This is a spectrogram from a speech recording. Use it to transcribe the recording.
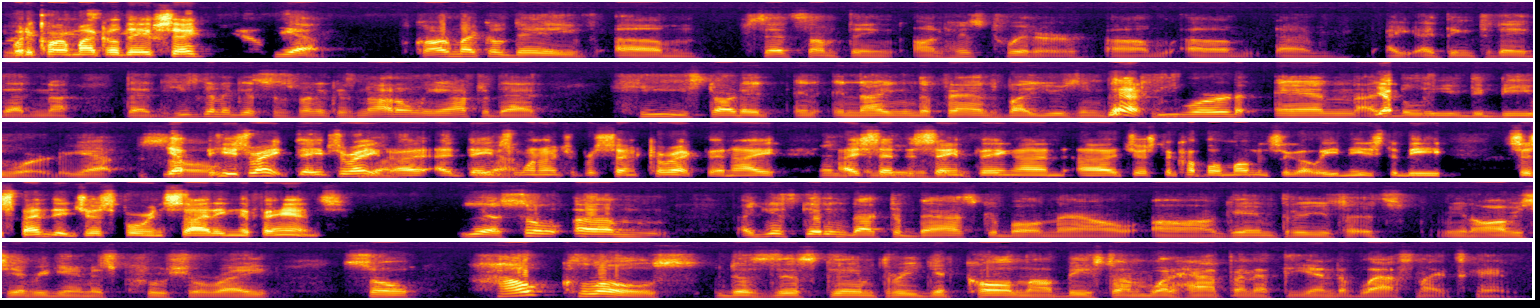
What did Carmichael Dave say? Yeah, Carmichael Dave um, said something on his Twitter. Um, um, um, I, I think today that not, that he's going to get suspended because not only after that he started in, igniting the fans by using the Yeah. P word and I Yep. believe the B word. Yeah. So yep, he's right. Dave's right. yeah, I, I, Dave's one hundred percent correct. And I, and- I said the same right. thing on uh, just a couple of moments ago. He needs to be suspended just for inciting the fans. Yeah, so um, I guess getting back to basketball now, uh, game three is it's you know obviously every game is crucial, right? So how close does this game three get called now based on what happened at the end of last night's game,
